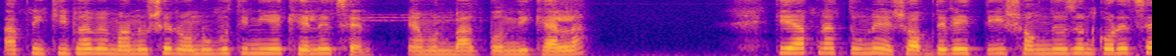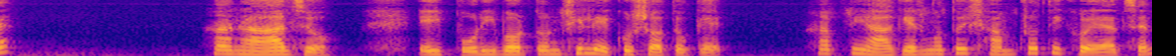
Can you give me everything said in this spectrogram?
আপনি কীভাবে মানুষের অনুভূতি নিয়ে খেলেছেন এমন বাঘবন্দি খেলা? কে আপনার তুনে শব্দের এই তীর সংযোজন করেছে? আর আজও এই পরিবর্তনশীল একুশ শতকে আপনি আগের মতোই সাম্প্রতিক হয়ে আছেন।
